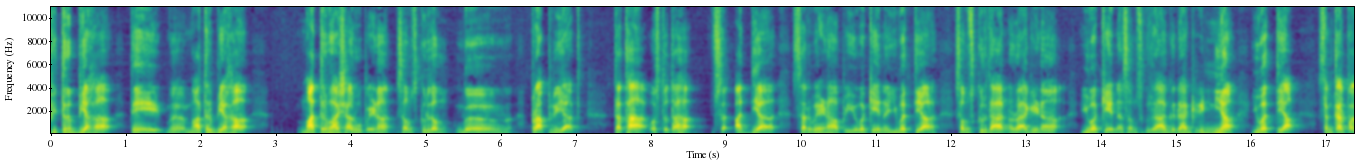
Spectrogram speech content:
पितृभ्यः ते मातृभ्यः मातृभाषारूपेण संस्कृतं प्राप्नुयात् तथा वस्तुतः स अद्य सर्वेणापि युवकेन युवत्या संस्कृतानुरागिणा युवकेन संस्कृतानुरागिण्या युवत्या सङ्कल्पः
